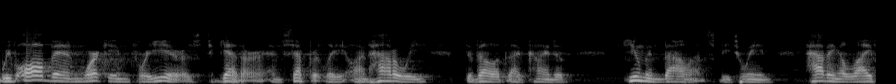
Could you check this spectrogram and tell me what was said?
we've all been working for years together and separately on how do we develop that kind of human balance between having a life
